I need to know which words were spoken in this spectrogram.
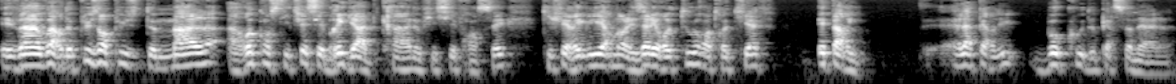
et va avoir de plus en plus de mal à reconstituer ses brigades, craint un officier français qui fait régulièrement les allers-retours entre Kiev et Paris. Elle a perdu beaucoup de personnel,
